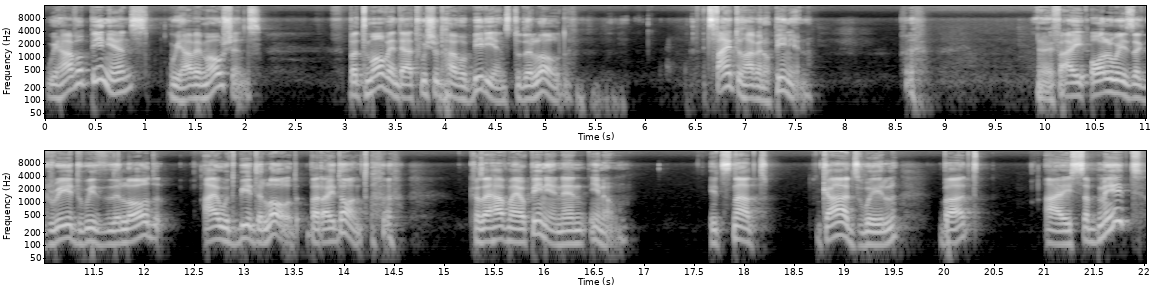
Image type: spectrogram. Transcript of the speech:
We have opinions, we have emotions. But more than that, we should have obedience to the Lord. It's fine to have an opinion. you know, if I always agreed with the Lord, I would be the Lord, but I don't. Because I have my opinion, and, you know, it's not God's will, but I submit.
